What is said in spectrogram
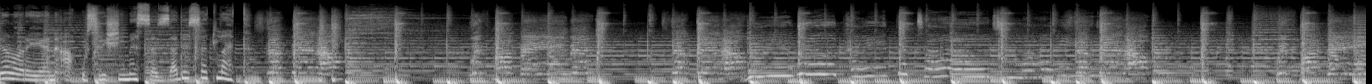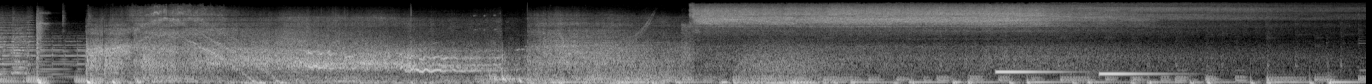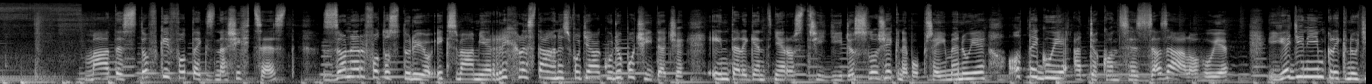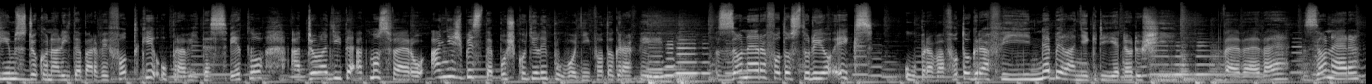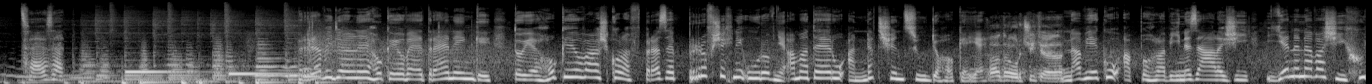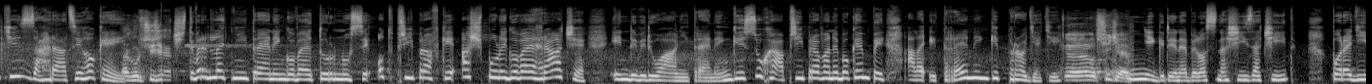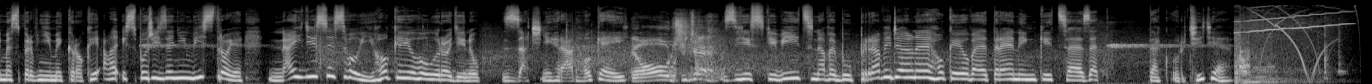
DeLorean a uslyšíme se za 10 let. Máte stovky fotek z našich cest? Zoner Fotostudio X vám je rychle stáhne z foťáku do počítače, inteligentně rozstřídí do složek nebo přejmenuje, oteguje a dokonce zazálohuje. Jediným kliknutím zdokonalíte barvy fotky, upravíte světlo a doladíte atmosféru, aniž byste poškodili původní fotografii. Zoner Fotostudio X. Úprava fotografií nebyla nikdy jednodušší. www.zoner.cz Pravidelné hokejové tréninky, to je hokejová škola v Praze pro všechny úrovně amatérů a nadšenců do hokeje. No to určitě. Na věku a pohlaví nezáleží, jen na vaší chuti zahrát si hokej. Tak určitě. Čtvrtletní tréninkové turnusy od přípravky až po ligové hráče, individuální tréninky, suchá příprava nebo kempy, ale i tréninky pro děti. Eh, Určitě. Nikdy nebylo snaží začít. Poradíme s prvními kroky, ale i s pořízením výstroje. Najdi si svoji hokejovou rodinu. Začni hrát hokej. Jo, určitě. Zjisti víc na webu pravidelné hokejové tréninky CZ. Tak určitě.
